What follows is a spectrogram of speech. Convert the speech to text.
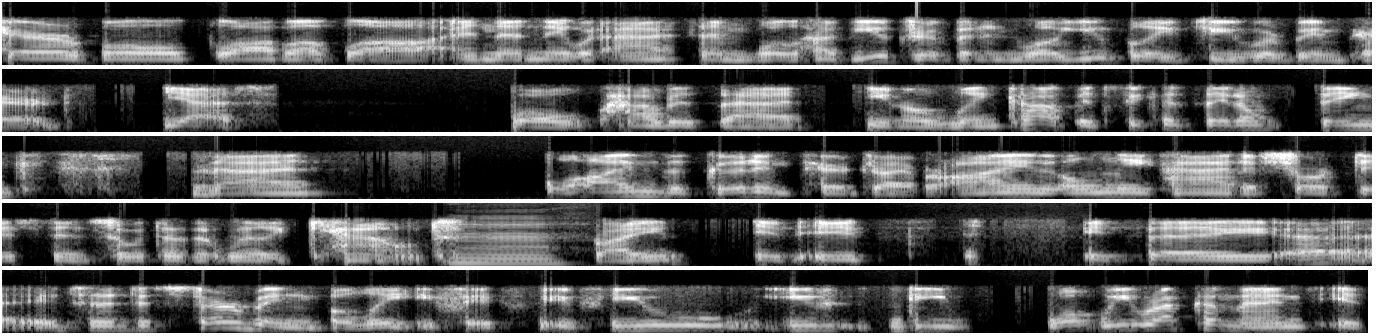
terrible, blah blah blah, and then they would ask them, well, have you driven? And well, you believed you were impaired. Yes well, how does that, you know, link up? It's because they don't think that well, I'm the good impaired driver. I only had a short distance, so it doesn't really count, mm. right? It, it's it's a uh, it's a disturbing belief. If if you you the what we recommend is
